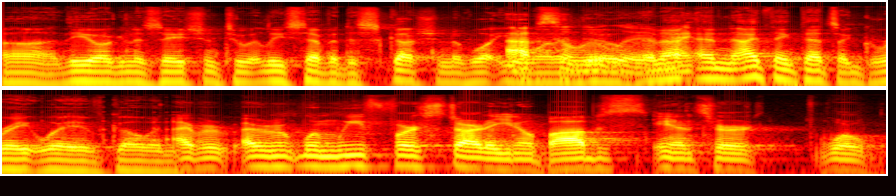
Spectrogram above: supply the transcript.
uh, the organization, to at least have a discussion of what you want to do. Absolutely, And and I, I- and I think that's a great way of going. I, re- I remember when we first started you know Bob's answer well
